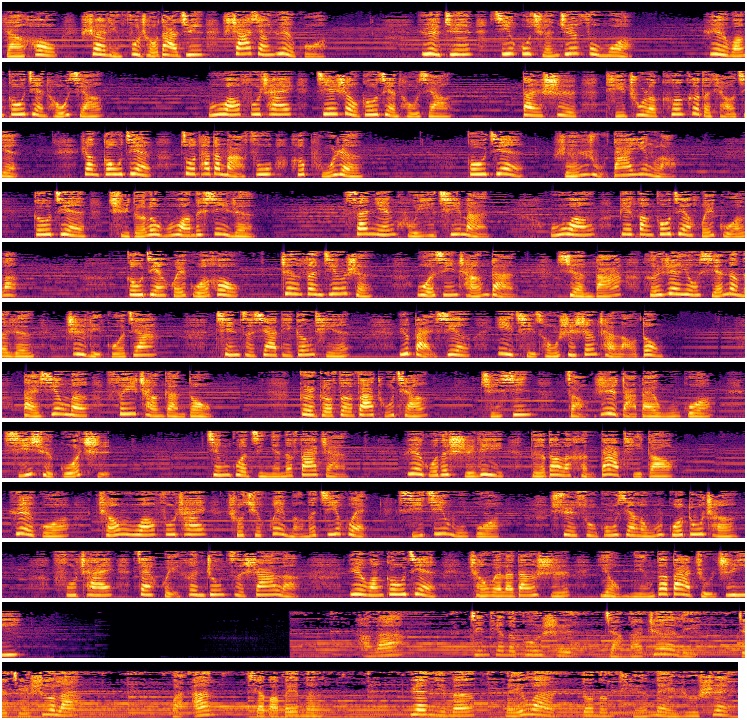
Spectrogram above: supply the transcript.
然后率领复仇大军杀向越国。越军几乎全军覆没，越王勾践投降。吴王夫差接受勾践投降，但是提出了苛刻的条件，让勾践做他的马夫和仆人。勾践忍辱答应了。勾践取得了吴王的信任，三年苦役期满，吴王便放勾践回国了。勾践回国后，振奋精神。卧薪尝胆，选拔和任用贤能的人治理国家，亲自下地耕田，与百姓一起从事生产劳动。百姓们非常感动，个个奋发图强，决心早日打败吴国，洗雪国耻。经过几年的发展，越国的实力得到了很大提高，越国成吴王夫差出去会盟的机会。袭击吴国，迅速攻陷了吴国都城。夫差在悔恨中自杀了，越王勾践成为了当时有名的霸主之一。好啦，今天的故事讲到这里就结束啦，晚安，小宝贝们，愿你们每晚都能甜美入睡。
